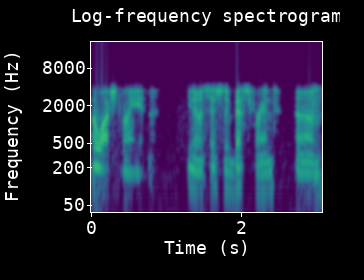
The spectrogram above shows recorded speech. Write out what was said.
I watched my you know essentially best friend um,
